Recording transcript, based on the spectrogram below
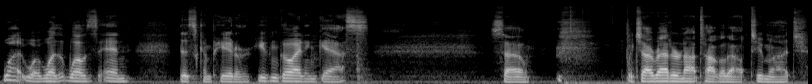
What what what was in this computer? You can go ahead and guess. So, which I'd rather not talk about too much.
